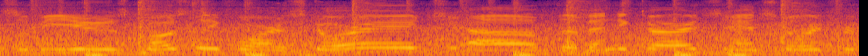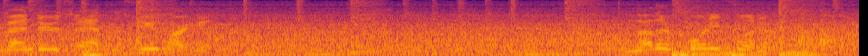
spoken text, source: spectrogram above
This will be used mostly for storage of the vending carts and storage for vendors at the street market. Another 40 footer.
